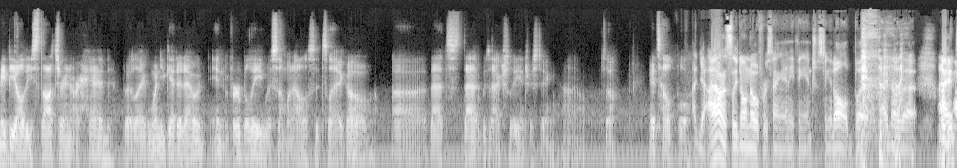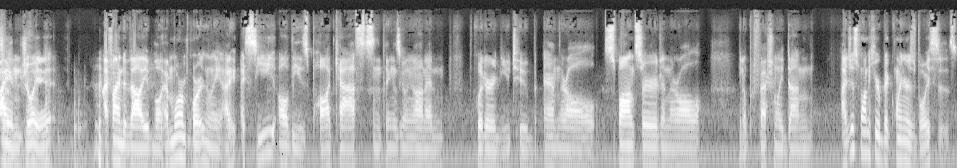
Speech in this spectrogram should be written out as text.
maybe all these thoughts are in our head, but like when you get it out in verbally with someone else, it's like, oh, uh, that's that was actually interesting. Uh, so it's helpful. Yeah, I honestly don't know if we're saying anything interesting at all, but I know that I, think I enjoy it. I find it valuable, and more importantly, I, I see all these podcasts and things going on in Twitter and YouTube, and they're all sponsored and they're all, you know, professionally done. I just want to hear Bitcoiners' voices.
